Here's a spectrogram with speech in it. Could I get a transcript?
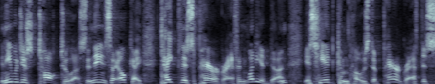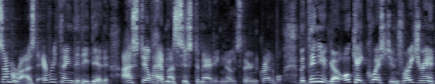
And he would just talk to us. And then he'd say, Okay, take this paragraph. And what he had done is he had composed a paragraph that summarized everything that he did. I still have my systematic notes, they're incredible. But then you go, okay, questions, raise your hand.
